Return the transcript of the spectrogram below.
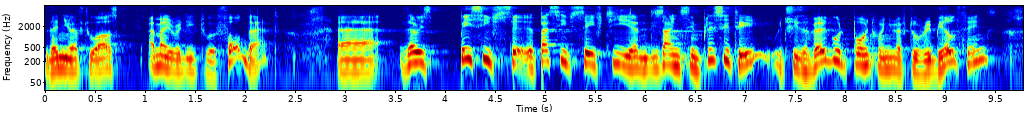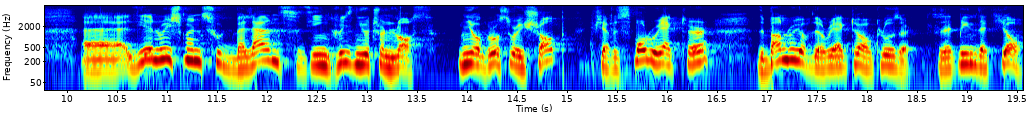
Then you have to ask, am I ready to afford that? Uh, there is passive, passive safety and design simplicity, which is a very good point when you have to rebuild things. Uh, the enrichment should balance the increased neutron loss. In your grocery shop, if you have a small reactor, the boundary of the reactor are closer. So that means that your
